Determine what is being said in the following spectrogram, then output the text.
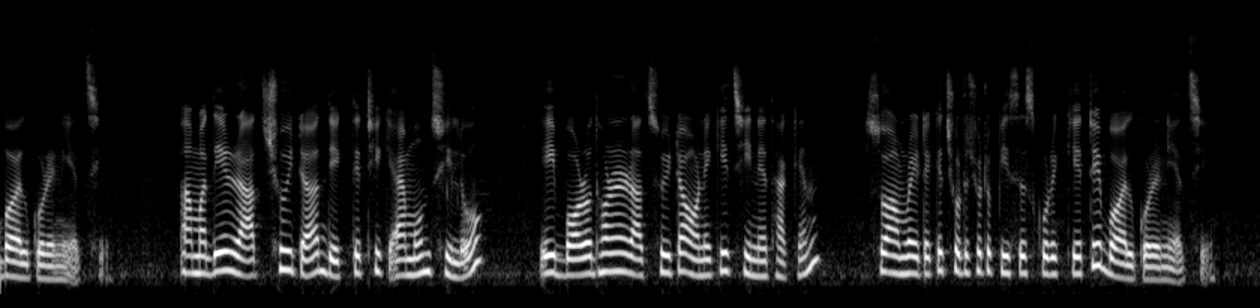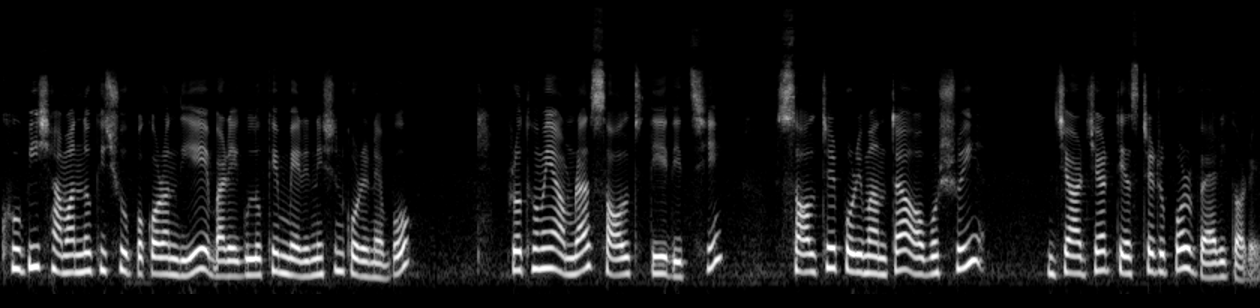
বয়ল করে নিয়েছি। আমাদের রাজসইটা দেখতে ঠিক এমন ছিল। এই বড় ধরনের রাজসইটা অনেকেই চিনে থাকেন। সো আমরা এটাকে ছোট ছোট পিসেস করে কেটে বয়েল করে নিয়েছি। খুবই সামান্য কিছু উপকরণ দিয়ে এবার এগুলোকে ম্যারিনেশন করে নেব। প্রথমে আমরা সল্ট দিয়ে দিচ্ছি। সল্টের পরিমাণটা অবশ্যই যার যার টেস্টের উপর ভ্যারি করে।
